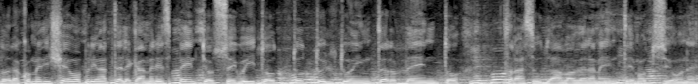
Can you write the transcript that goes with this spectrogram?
Allora, come dicevo prima a telecamere spente, ho seguito tutto il tuo intervento, trasudava veramente emozione.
